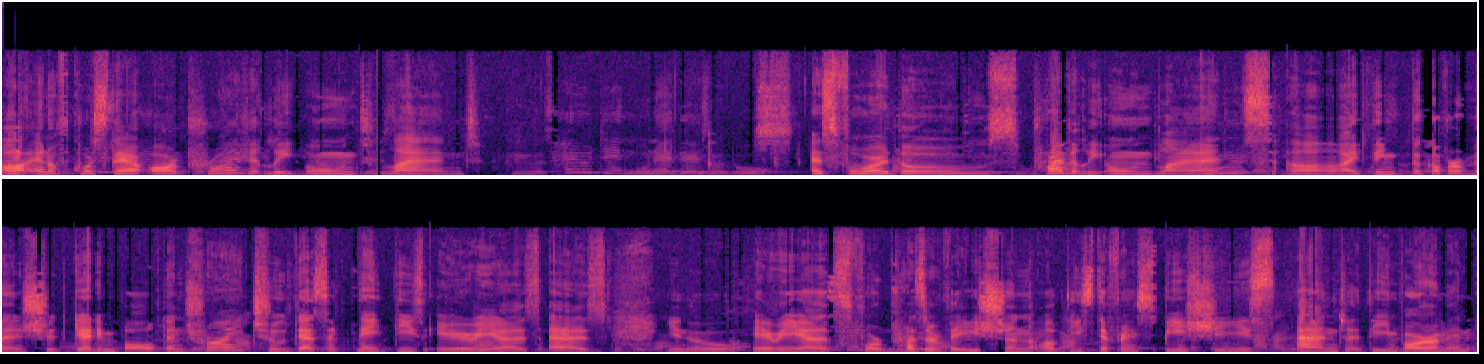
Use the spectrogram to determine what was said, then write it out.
Uh, and of course, there are privately owned land as for those privately owned lands, uh, I think the government should get involved and try to designate these areas as, you know, areas for preservation of these different species and the environment.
